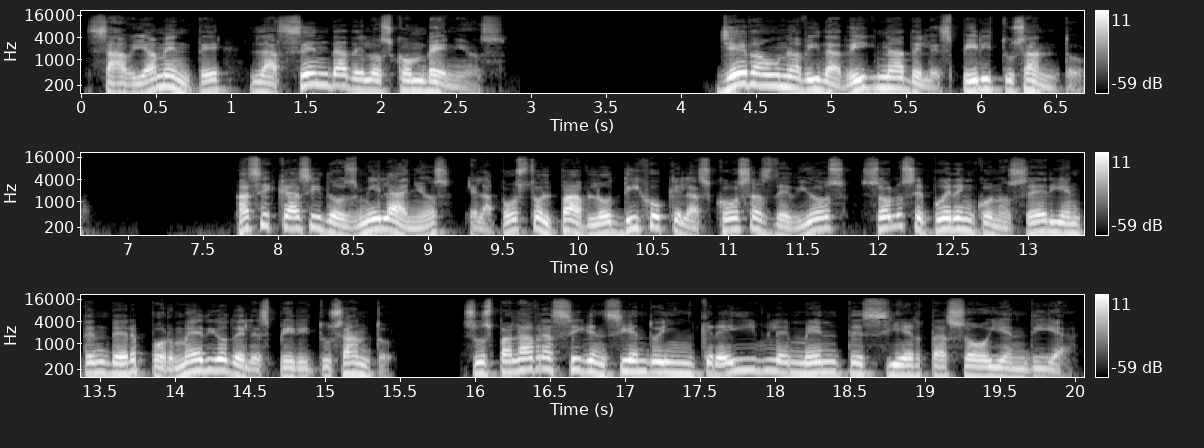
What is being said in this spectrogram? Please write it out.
sabiamente, la senda de los convenios. Lleva una vida digna del Espíritu Santo. Hace casi dos mil años, el apóstol Pablo dijo que las cosas de Dios solo se pueden conocer y entender por medio del Espíritu Santo. Sus palabras siguen siendo increíblemente ciertas hoy en día.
